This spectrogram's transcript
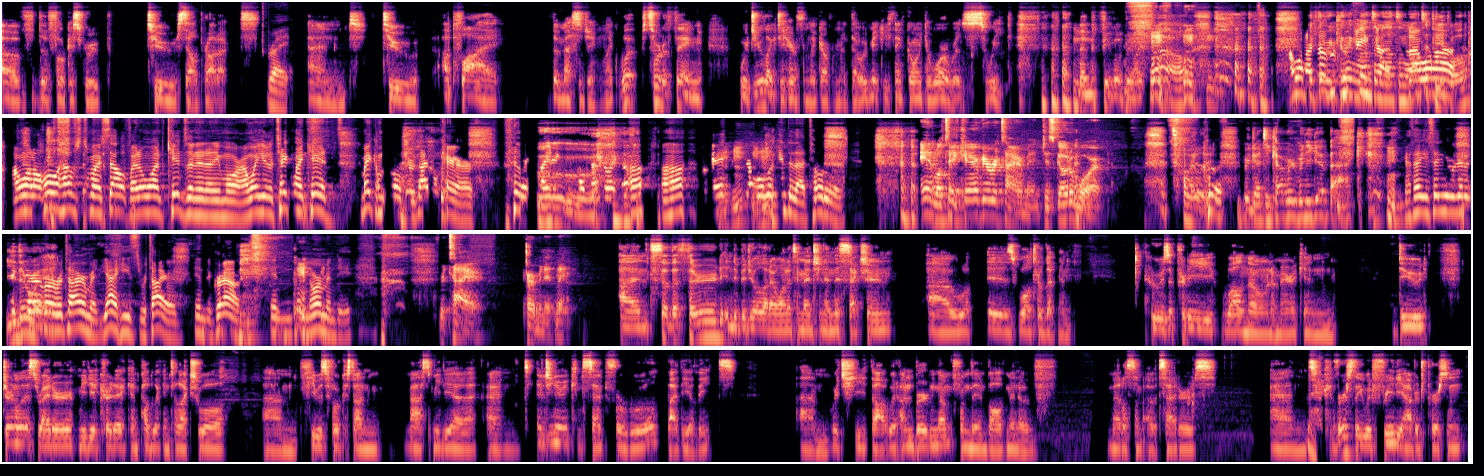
of the focus group to sell products right, and to apply the messaging. Like, what sort of thing would you like to hear from the government that would make you think going to war was sweet? and then the people would be like, well, I want a if they were killing lots and lots and I lots of people. I want a whole house to myself. I don't want kids in it anymore. I want you to take my kids, make them soldiers. I don't care. like fighting. Like, uh huh, uh huh. Okay, Mhm, yeah, we'll look into that totally. and we'll take care of your retirement. Just go to war. totally. We got you covered when you get back. I thought you said you were going to take Either care of our retirement. Yeah, he's retired in the ground in, in Normandy. Retire permanently. And so the third individual that I wanted to mention in this section uh, is Walter Lippmann, who is a pretty well known American dude, journalist, writer, media critic, and public intellectual. Um, he was focused on mass media and engineering consent for rule by the elites, um, which he thought would unburden them from the involvement of meddlesome outsiders. and conversely would free the average person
